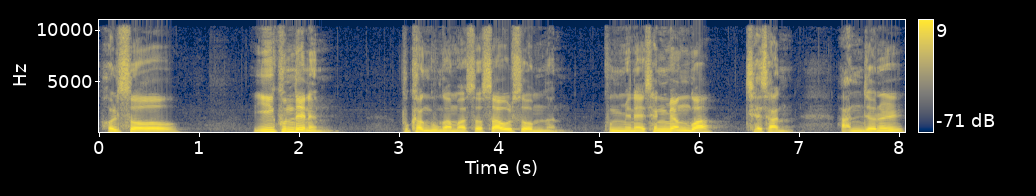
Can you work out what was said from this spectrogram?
벌써 이 군대는 북한군과 맞서 싸울 수 없는 국민의 생명과 재산, 안전을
